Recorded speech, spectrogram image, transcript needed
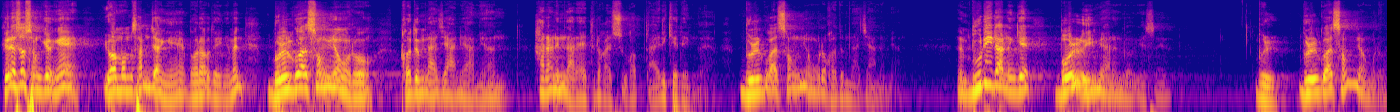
그래서 성경에 요한복음 3장에 뭐라고 되어 있냐면 물과 성령으로 거듭나지 아니하면 하나님 나라에 들어갈 수가 없다. 이렇게 된 거예요. 물과 성령으로 거듭나지 않으면. 물이라는 게 뭘 의미하는 거겠어요? 물. 물과 성령으로.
